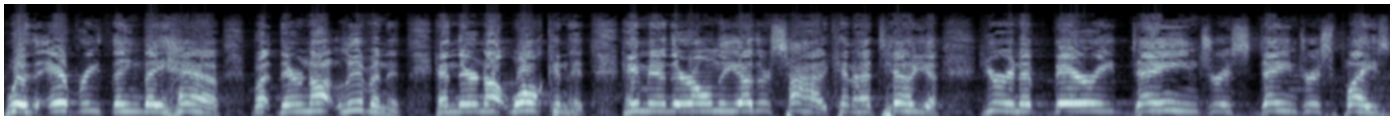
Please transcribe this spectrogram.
with everything they have, but they're not living it and they're not walking it. Amen. They're on the other side. Can I tell you, you're in a very dangerous, dangerous place.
